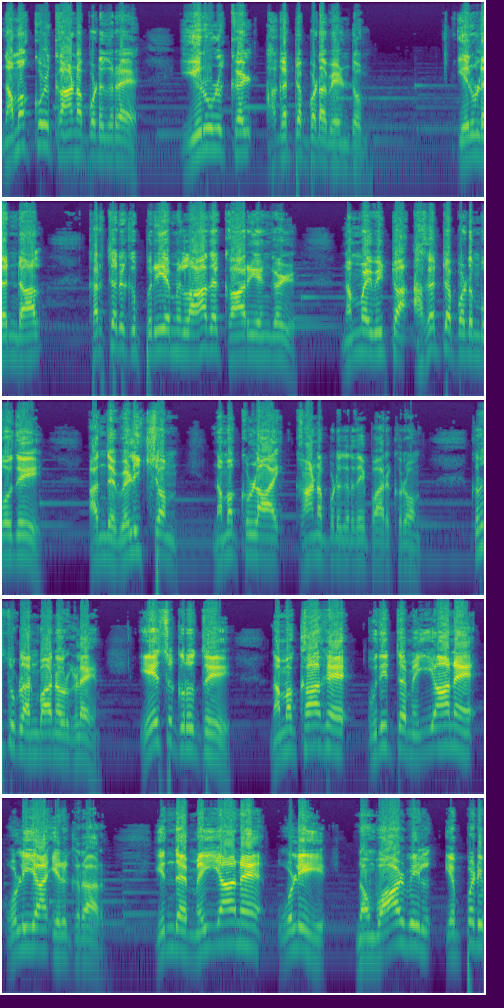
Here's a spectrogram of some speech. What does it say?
நமக்குள் காணப்படுகிற இருள்கள் அகற்றப்பட வேண்டும். இருள் என்றால் கர்த்தருக்கு பிரியமில்லாத காரியங்கள் நம்மை விட்டு அகற்றப்படும் போது அந்த வெளிச்சம் நமக்குள்ளாய் காணப்படுகிறதை பார்க்கிறோம். கிறிஸ்துக்கள் அன்பானவர்களே இயேசு கிறிஸ்து நமக்காக உதித்த மெய்யான ஒளியா இருக்கிறார். இந்த மெய்யான ஒளி நம் வாழ்வில் எப்படி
